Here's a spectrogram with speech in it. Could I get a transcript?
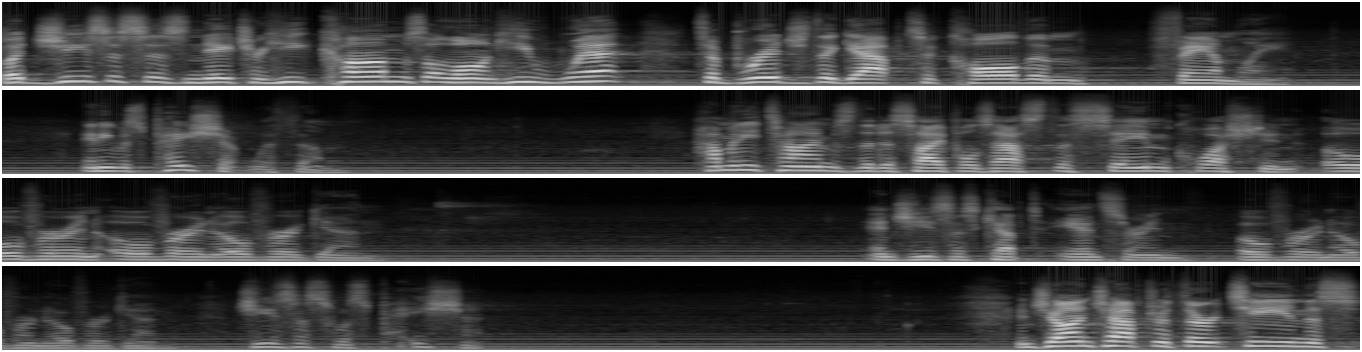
But Jesus' nature, he comes along. He went to bridge the gap to call them family, and he was patient with them. How many times the disciples asked the same question over and over and over again? And Jesus kept answering over and over and over again. Jesus was patient. In John chapter 13, this,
